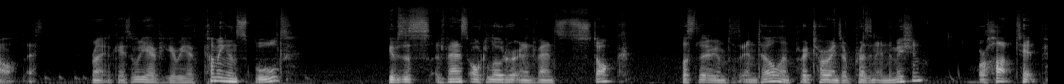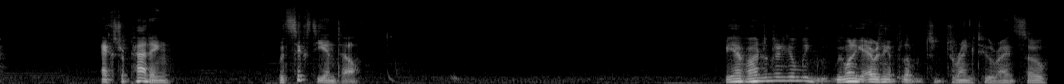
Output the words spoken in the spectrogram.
Oh, that's... Right, okay, so what do you have here? We have Coming Unspooled. Gives us Advanced Autoloader and Advanced Stock. Plus Delirium plus Intel, and Praetorians are present in the mission. Or Hot Tip. Extra padding. With 60 Intel. We have 130. We, we want to get everything up to, to rank 2, right? So...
